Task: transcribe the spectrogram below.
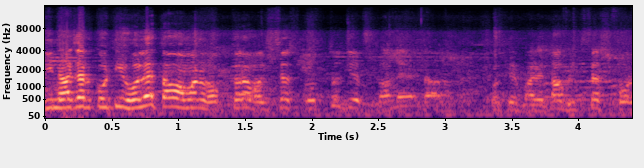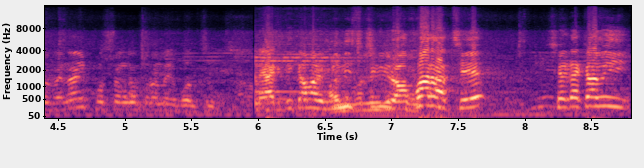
তিন হাজার কোটি হলে তাও আমার ভক্তরা বিশ্বাস করতো যে চলে হতে পারে। তাও বিশ্বাস করবে না আমি প্রসঙ্গক্রমে বলছি। মানে একদিকে আমার মিনিস্ট্রির অফার আছে সেটাকে আমি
